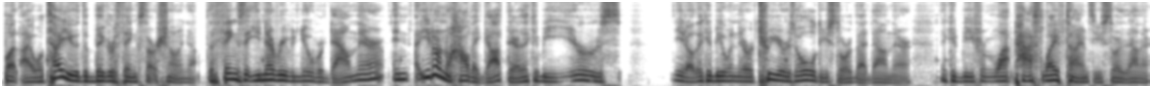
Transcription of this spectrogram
but I will tell you, the bigger things start showing up. The things that you never even knew were down there, and you don't know how they got there. They could be years. You know, they could be when they were two years old. You stored that down there. They could be from past lifetimes. You stored it down there.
